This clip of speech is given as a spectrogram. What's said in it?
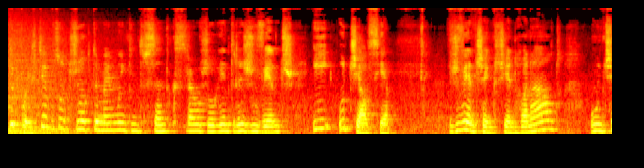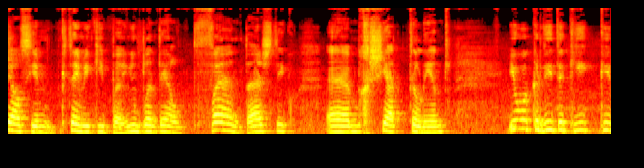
Depois temos outro jogo também muito interessante que será o jogo entre a Juventus e o Chelsea. Juventus sem Cristiano Ronaldo, um Chelsea que tem uma equipa e um plantel fantástico, um, recheado de talento. Eu acredito aqui que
